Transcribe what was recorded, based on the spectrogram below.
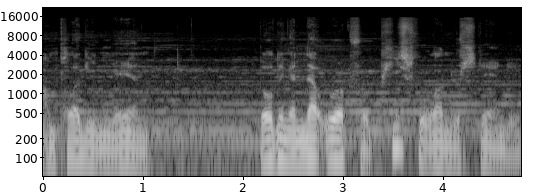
I'm plugging you in, building a network for peaceful understanding,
